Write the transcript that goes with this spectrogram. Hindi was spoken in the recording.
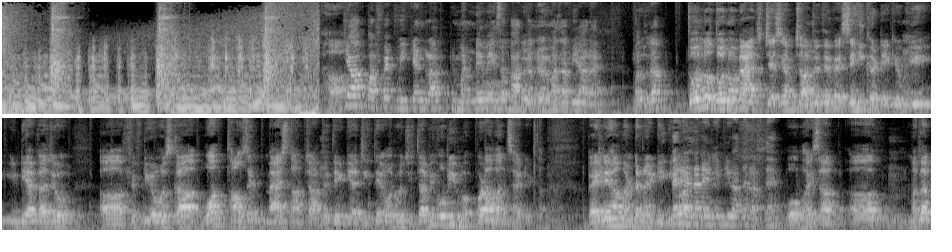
हाँ। क्या परफेक्ट वीकेंड रहा? मंडे में ये सब बात करने में मज़ा भी आ रहा है। मतलब दोनों दोनों मैच जैसे हम चाहते थे वैसे ही घटे क्योंकि इंडिया का जो फिफ्टी ओवर्स का वन थाउज़ेंड मैच था हम चाहते थे इंडिया जीते और वो जीता भी वो भी बड़ा वन साइडेड था। पहले हम अंडर 19 की पहले अंडर करते 19 हैं। की बातें करते हैं। ओ भाई साहब मतलब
